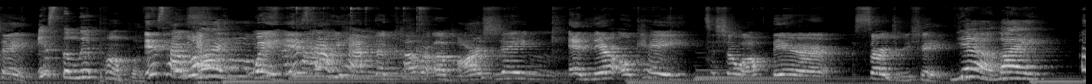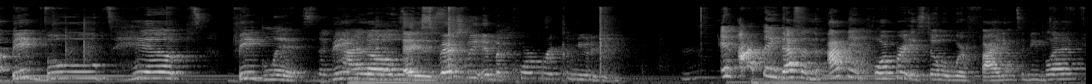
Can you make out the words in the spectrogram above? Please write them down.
shape. It's the lip pumper. It's how we Right. have, wait. It's how we have to cover up our shape, and they're okay to show off their surgery shape. Yeah, like big boobs, hips, big lips, The big Kylie noses. Especially in the corporate community. And I think that's an I think corporate is still what we're fighting to be black.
